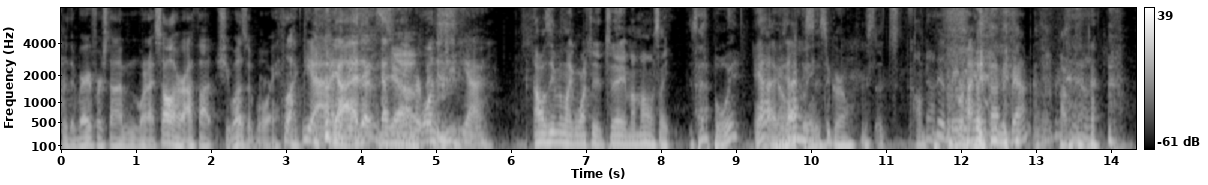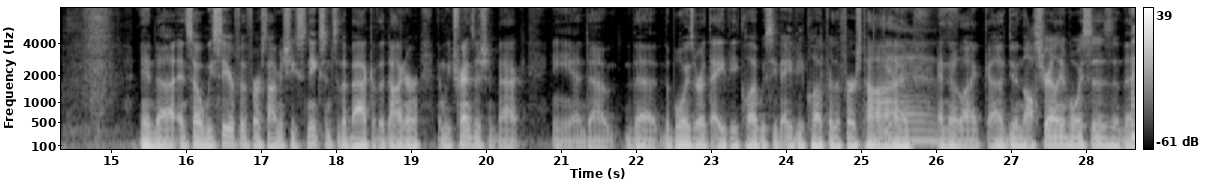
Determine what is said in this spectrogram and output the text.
for the very first time when I saw her, I thought she was a boy. like, Yeah, yeah, I think think that's Yeah. what they Purpose- wanted you to yeah. do. I was even like watching it today, and my mom was like, "Is that a boy?" Yeah, No, exactly. It's, it's a girl. It's, it's calm down. Little baby Right. Bobby Brown. I love her. Pipe down. And uh, and so we see her for the first time, and she sneaks into the back of the diner, and we transition back, and uh, the the boys are at the AV club. We see the AV club for the first time, and they're like uh, doing the Australian voices, and then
